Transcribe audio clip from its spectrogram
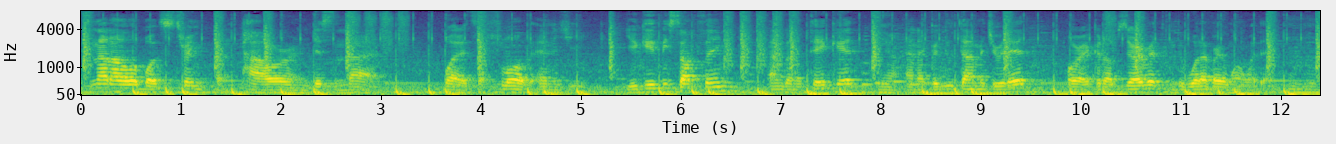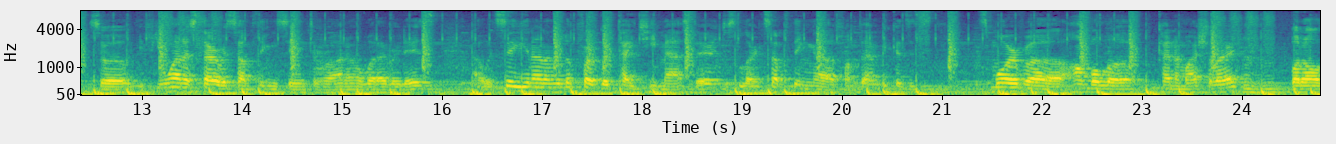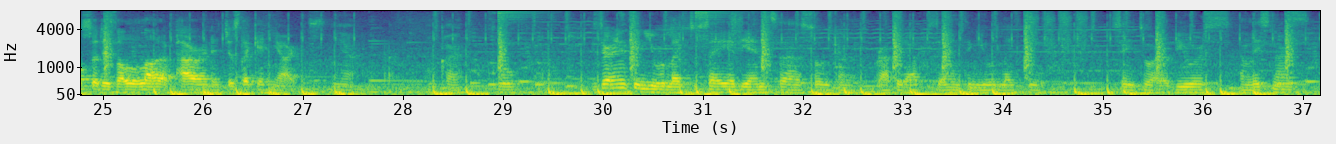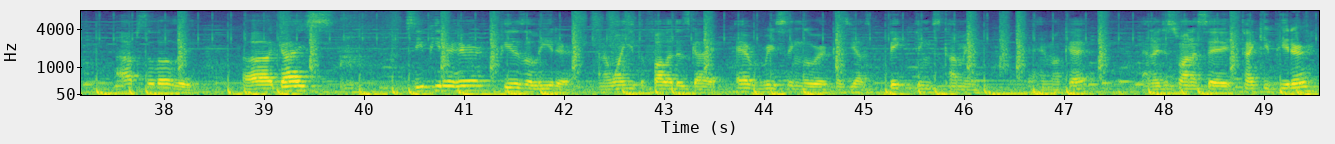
it's not all about strength and power and this and that but it's a flow of energy you give me something i'm gonna take it Yeah. and i could do damage with it or i could observe it and do whatever i want with it Mhm. so if you want to start with something you say in toronto or whatever it is i would say you know look for a good tai chi master and just learn something uh, from them because it's it's more of a humble uh, kind of martial art Mhm. but also there's a lot of power in it just like any art Yeah. Okay. Cool. Is there anything you would like to say at the end uh, so we can wrap it up? Is there anything you would like to say to our viewers and listeners? Absolutely. Uh, guys, see Peter here? Peter's a leader, and I want you to follow this guy every single word because he has big things coming to him, okay? And I just want to say thank you, Peter,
